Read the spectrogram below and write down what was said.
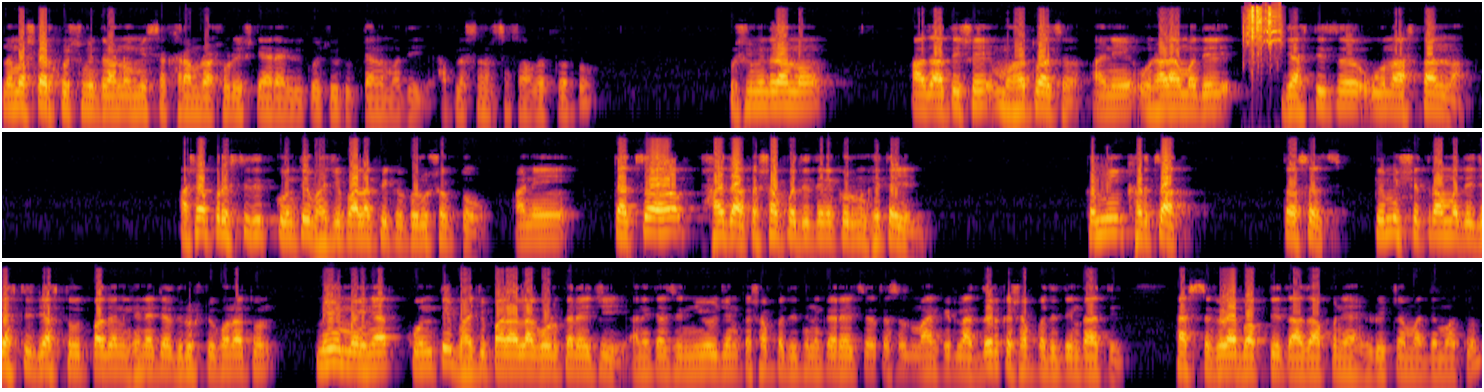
नमस्कार कृषी मित्रांनो मी Sakharam Rathod S T R ॲग्रिकोच युट्यूब चॅनलमध्ये आपलं सहर्ष स्वागत करतो. कृषी मित्रांनो आज अतिशय महत्त्वाचं आणि उन्हाळ्यामध्ये जास्तीचं ऊन असताना अशा परिस्थितीत कोणते भाजीपाला पिकं करू शकतो आणि त्याचा फायदा कशा पद्धतीने करून घेता येईल? कमी खर्चात तसंच कमी क्षेत्रामध्ये जास्तीत जास्त उत्पादन घेण्याच्या दृष्टिकोनातून मे महिन्यात कोणते भाजीपाला लागवड करायची आणि त्याचं नियोजन कशा पद्धतीने करायचं तसंच मार्केटला दर कशा पद्धतीने राहतील ह्या सगळ्या बाबतीत आज आपण या व्हिडिओच्या माध्यमातून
